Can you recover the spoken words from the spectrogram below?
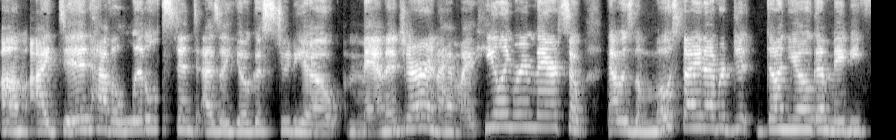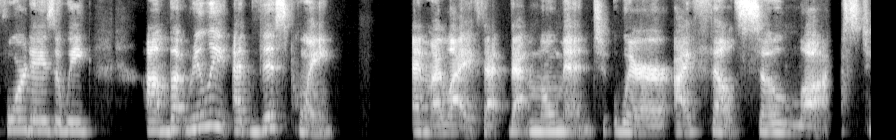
Um, i did have a little stint as a yoga studio manager and i had my healing room there. So that was the most i had ever d- done yoga maybe four days a week. Um, but really at this point and my life that that moment where i felt so lost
